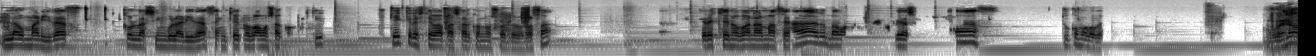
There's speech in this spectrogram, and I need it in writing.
la humanidad con la singularidad en que nos vamos a convertir, ¿qué crees que va a pasar con nosotros, Rafa? ¿Crees que nos van a almacenar? ¿Vamos a tener ¿Tú cómo lo ves? Bueno,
